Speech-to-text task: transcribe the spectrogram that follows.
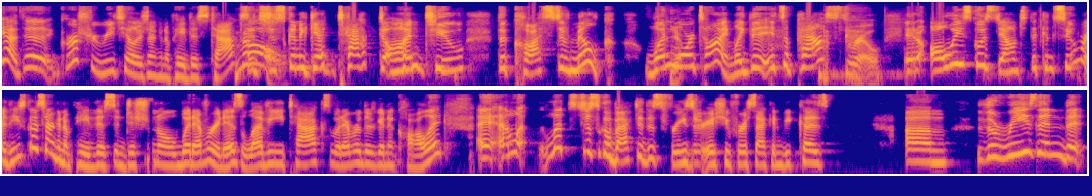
Yeah, the grocery retailers aren't going to pay this tax. It's just going to get tacked on to the cost of milk one Yep. more time. Like the, it's a pass through. It always goes down to the consumer. These guys aren't going to pay this additional whatever it is, levy, tax, whatever they're going to call it. And, and let, let's just go back to this freezer issue for a second because um the reason that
